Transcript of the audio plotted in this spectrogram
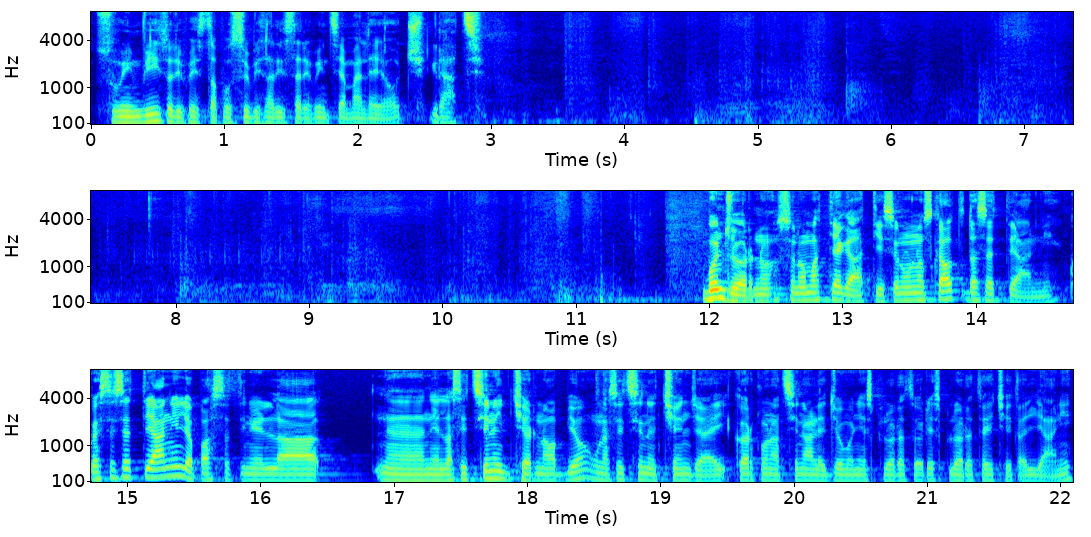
suo invito, di questa possibilità di stare qui insieme a lei oggi. Grazie. Buongiorno, sono Mattia Gatti e sono uno scout da sette anni. Questi sette anni li ho passati nella, eh, nella sezione di Cernobbio, una sezione CNJ, Corpo Nazionale Giovani Esploratori e Esploratrici Italiani,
